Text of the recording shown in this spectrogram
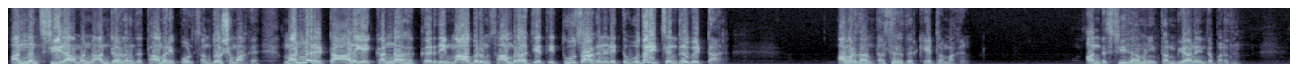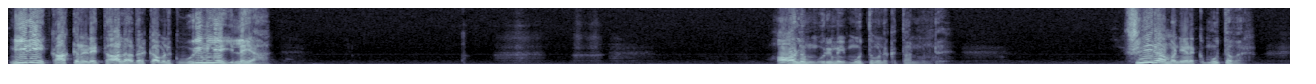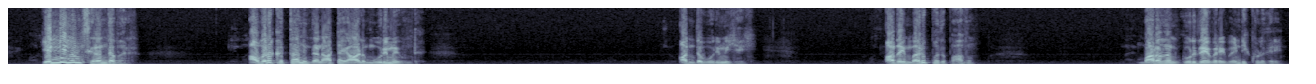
அண்ணன் ஸ்ரீராமன் அன்றளர்ந்த தாமரை போல் சந்தோஷமாக மன்னரிட்ட ஆணையை கண்ணாக கருதி மாபெரும் சாம்ராஜ்யத்தை தூசாக நினைத்து உதறிச் சென்று விட்டார். அவர்தான் தசரதர் கேட்ட மகன். அந்த ஸ்ரீராமனின் தம்பியான இந்த பரதன். நீதியை காக்க நினைத்தால் அதற்கு அவனுக்கு உரிமையே இல்லையா? ஆளும் உரிமை மூத்தவனுக்குத்தான் உண்டு. ஸ்ரீராமன் எனக்கு மூத்தவர் என்னிலும் சிறந்தவர். அவருக்குத்தான் இந்த நாட்டை ஆளும் உரிமை உண்டு. அந்த உரிமையை அதை மறுப்பது பாவம். பரதன் குருதேவரை வேண்டிக் கொள்கிறேன்.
